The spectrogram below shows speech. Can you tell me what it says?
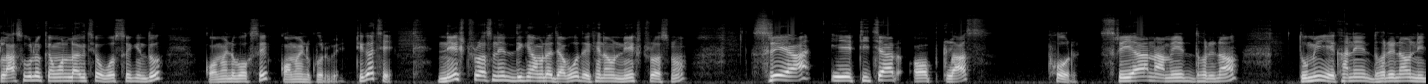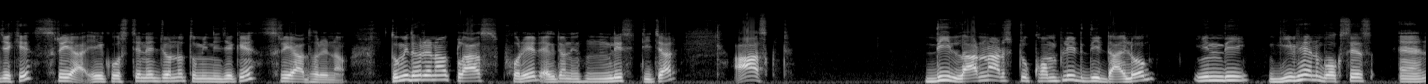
ক্লাসগুলো কেমন লাগছে অবশ্যই কিন্তু কমেন্ট বক্সে কমেন্ট করবে, ঠিক আছে? নেক্সট প্রশ্নের দিকে আমরা যাব, দেখে নাও নেক্সট প্রশ্ন। Shreya a teacher of class four Shreya নামের ধরে নাও, তুমি এখানে ধরে নাও নিজেকে শ্রেয়া, এই কোশ্চেনের জন্য তুমি নিজেকে শ্রেয়া ধরে নাও। তুমি ধরে নাও ক্লাস ফোরের একজন English teacher asked the learners to complete the dialogue in the given boxes and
